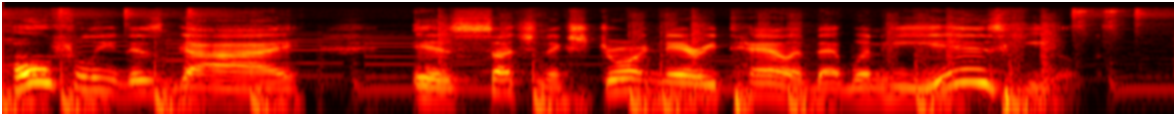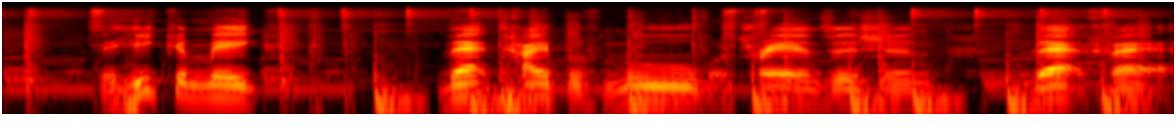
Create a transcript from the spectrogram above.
hopefully this guy is such an extraordinary talent that when he is healed, that he can make that type of move or transition that fast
